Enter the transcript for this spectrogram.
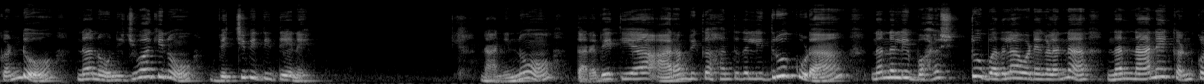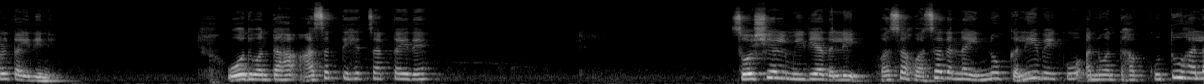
ಕಂಡು ನಾನು ನಿಜವಾಗಿಯೂ ಬೆಚ್ಚಿಬಿದ್ದಿದ್ದೇನೆ. ನಾನಿನ್ನೂ ತರಬೇತಿಯ ಆರಂಭಿಕ ಹಂತದಲ್ಲಿದ್ದರೂ ಕೂಡ ನನ್ನಲ್ಲಿ ಬಹಳಷ್ಟು ಬದಲಾವಣೆಗಳನ್ನು ನನ್ನ ನಾನೇ ಕಂಡ್ಕೊಳ್ತಾ ಇದ್ದೀನಿ. ಓದುವಂತಹ ಆಸಕ್ತಿ ಹೆಚ್ಚಾಗ್ತಾ ಇದೆ. ಸೋಷಿಯಲ್ ಮೀಡಿಯಾದಲ್ಲಿ ಹೊಸ ಹೊಸದನ್ನು ಇನ್ನೂ ಕಲಿಯಬೇಕು ಅನ್ನುವಂತಹ ಕುತೂಹಲ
